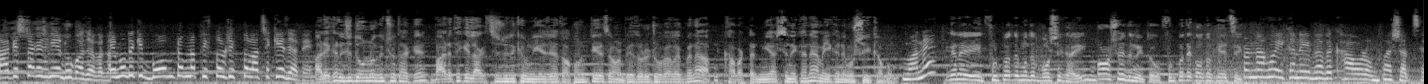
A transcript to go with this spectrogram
লাগেজ টাগেজ নিয়ে ঢোকা যাবে না। এর মধ্যে কি বোম টম না পিস্তল টিস্তল আছে? কে জানে? আর এখানে যদি অন্য কিছু থাকে বাইরে থেকে লাগছে যদি কেউ নিয়ে যায় তখন ঠিক আছে আমার ভেতরে ঢোকা লাগবে না আপনি খাবারটা নিয়ে আসেন এখানে আমি এখানে বসেই খাব। মানে? এখানে এই ফুটপাতের মধ্যে বসে খাই অসুবিধা নেই তো ফুটপাতে কত খেয়েছি। না হয় এখানে এইভাবে খাওয়ার অভ্যাস আছে।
